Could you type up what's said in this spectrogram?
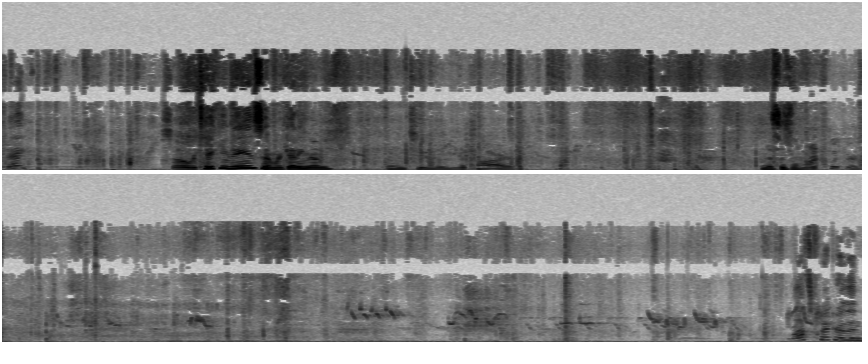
Okay. So we're taking these and we're getting them into the car. This is a lot quicker. Lots quicker than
